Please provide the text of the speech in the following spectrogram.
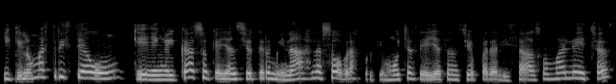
y que lo más triste aún, que en el caso que hayan sido terminadas las obras, porque muchas de ellas han sido paralizadas o mal hechas,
